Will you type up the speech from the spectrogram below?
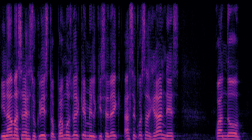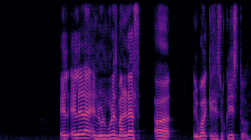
y nada más ser Jesucristo. Podemos ver que Melquisedec hace cosas grandes cuando él, él era en algunas maneras uh, igual que Jesucristo.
